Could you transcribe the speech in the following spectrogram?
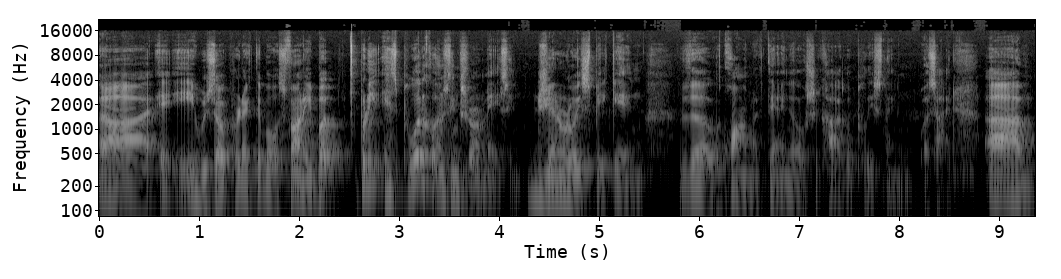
uh, he was so predictable. It was funny, but but he, his political instincts are amazing. Generally speaking, the Laquan McDaniel Chicago police thing aside, um,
